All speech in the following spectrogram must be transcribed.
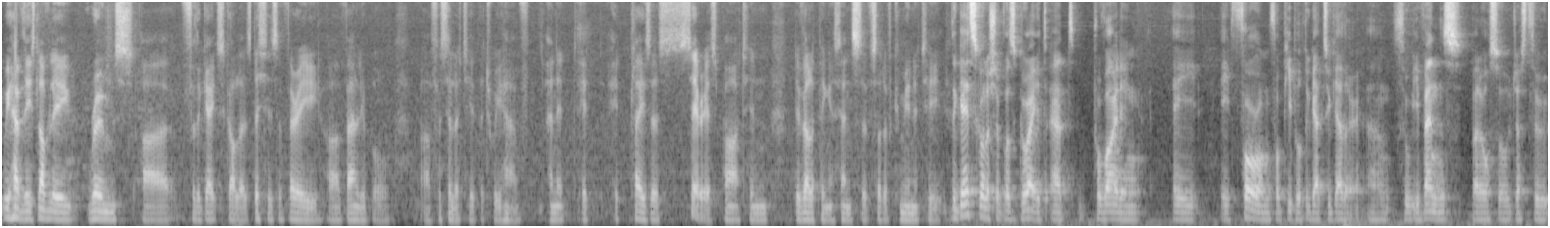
We have these lovely rooms uh, for the Gates Scholars. This is a very uh, valuable uh, facility that we have, and it, it, it plays a serious part in developing a sense of sort of community. The Gates Scholarship was great at providing a, a forum for people to get together um, through events, but also just through,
